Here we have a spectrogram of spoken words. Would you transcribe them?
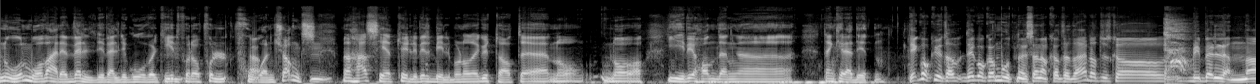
Noen må være veldig veldig gode over tid for å få, få en sjanse, men her ser tydeligvis Billborn og de gutta at eh, nå, nå gir vi han den, eh, den krediten. Det går ikke ut det går ikke av motnøyelsen akkurat det der, at du skal bli belønna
